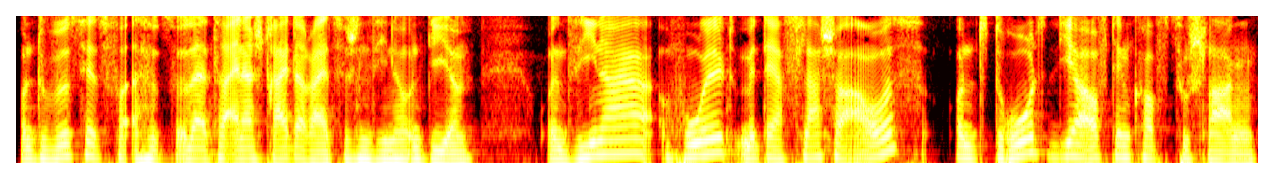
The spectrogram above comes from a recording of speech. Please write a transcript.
und du wirst jetzt, also zu, zu einer Streiterei zwischen Sina und dir. Und Sina holt mit der Flasche aus und droht dir auf den Kopf zu schlagen.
